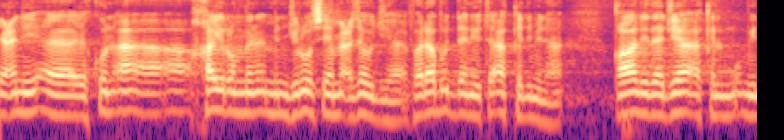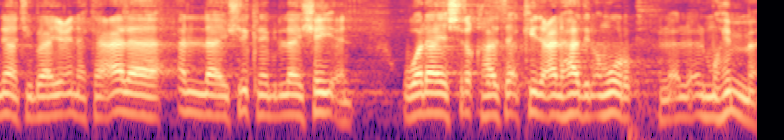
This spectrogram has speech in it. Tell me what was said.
يعني آه، يكون آه، آه، خير من من جلوسها مع زوجها فلا بد أن يتأكد منها. قال إذا جاءك المؤمنات يبايعنك على ألا يشركن بالله شيئا ولا هذا تأكيد على هذه الأمور المهمة.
